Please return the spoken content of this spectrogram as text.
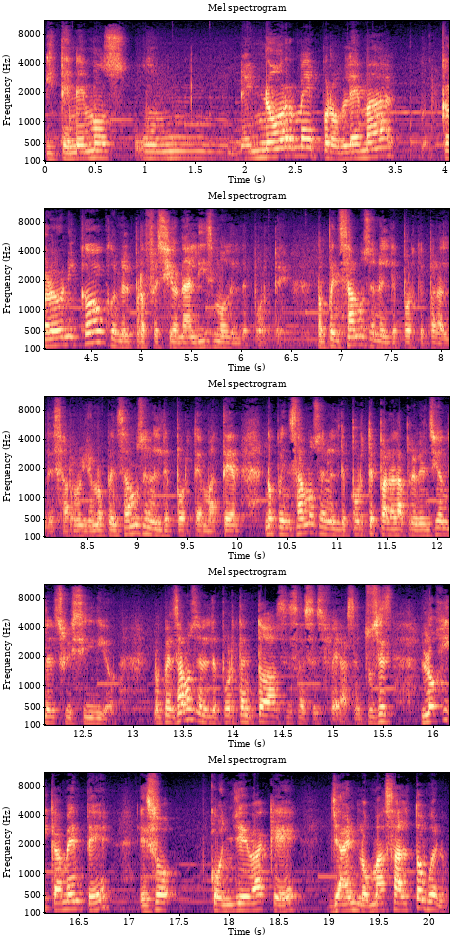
y tenemos un enorme problema crónico con el profesionalismo del deporte. No pensamos en el deporte para el desarrollo, no pensamos en el deporte amateur, no pensamos en el deporte para la prevención del suicidio, no pensamos en el deporte en todas esas esferas. Entonces, lógicamente, eso conlleva que ya en lo más alto, bueno,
